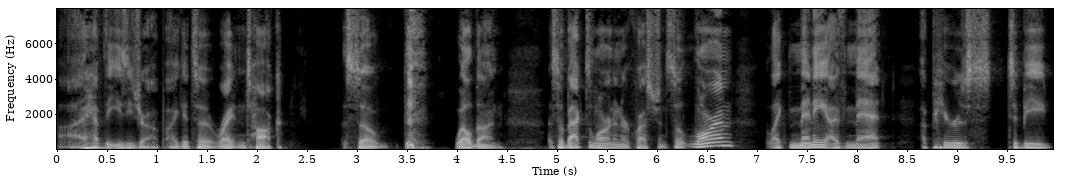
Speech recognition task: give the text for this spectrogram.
I have the easy job. I get to write and talk. So, well done. So, back to Lauren and her question. So, Lauren, like many I've met, appears to be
